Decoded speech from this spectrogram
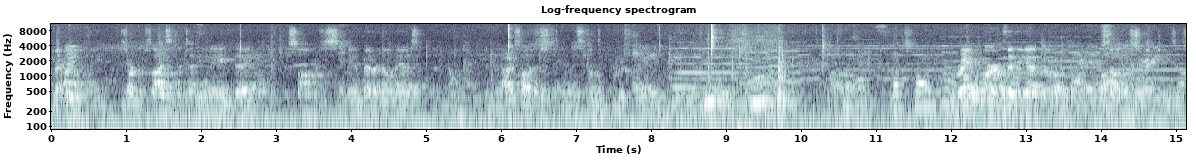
glorious That's right. child. Circumcised in the temple the eighth day. The song of Simeon, better known as the No I thought that the term Christianity was really, uh, What's going on? Great words that he echoed about the song of sweet Jesus.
